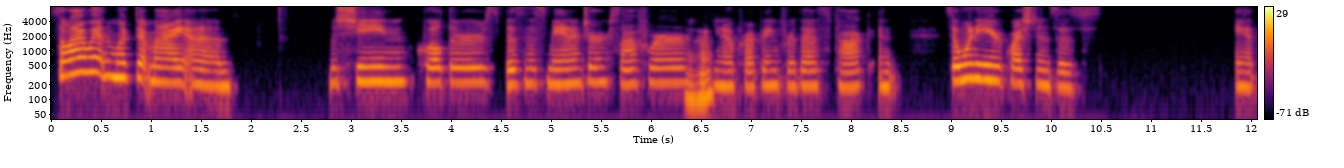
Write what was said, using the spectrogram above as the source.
So I went and looked at my um, machine quilters business manager software, Mhm. you know, prepping for this talk. And so one of your questions is, and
